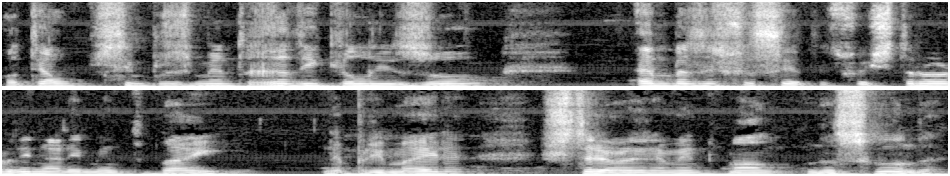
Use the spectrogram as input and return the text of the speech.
O hotel simplesmente radicalizou ambas as facetas. Foi extraordinariamente bem na primeira, extraordinariamente mal na segunda.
